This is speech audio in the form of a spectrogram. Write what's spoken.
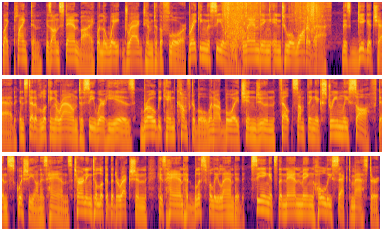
like plankton, is on standby when the weight dragged him to the floor, breaking the ceiling, landing into a water bath. This Giga Chad, instead of looking around to see where he is, Bro became comfortable when our boy Qin Jun felt something extremely soft and squishy on his hands. Turning to look at the direction his hand had blissfully landed, seeing it's the Nanming Holy Sect master,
